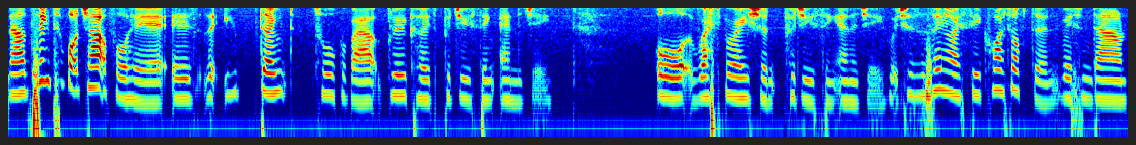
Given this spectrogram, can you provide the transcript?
Now the thing to watch out for here is that you don't talk about glucose producing energy or respiration producing energy, which is the thing I see quite often written down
